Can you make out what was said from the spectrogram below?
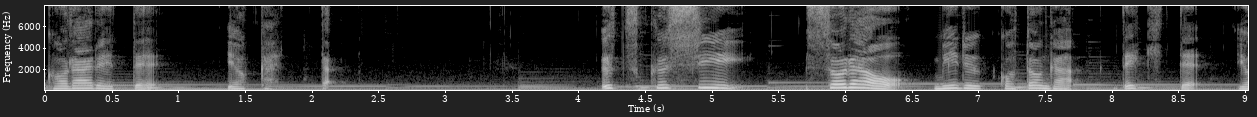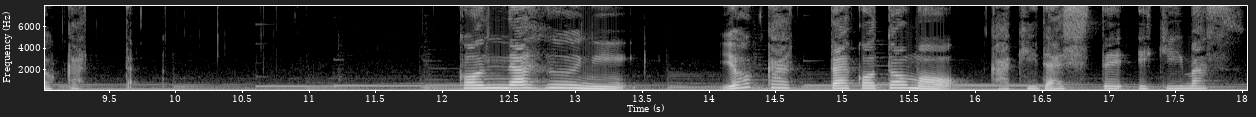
来られてよかった。美しい空を見ることができてよかった。こんなふうに良かったことも書き出していきます。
